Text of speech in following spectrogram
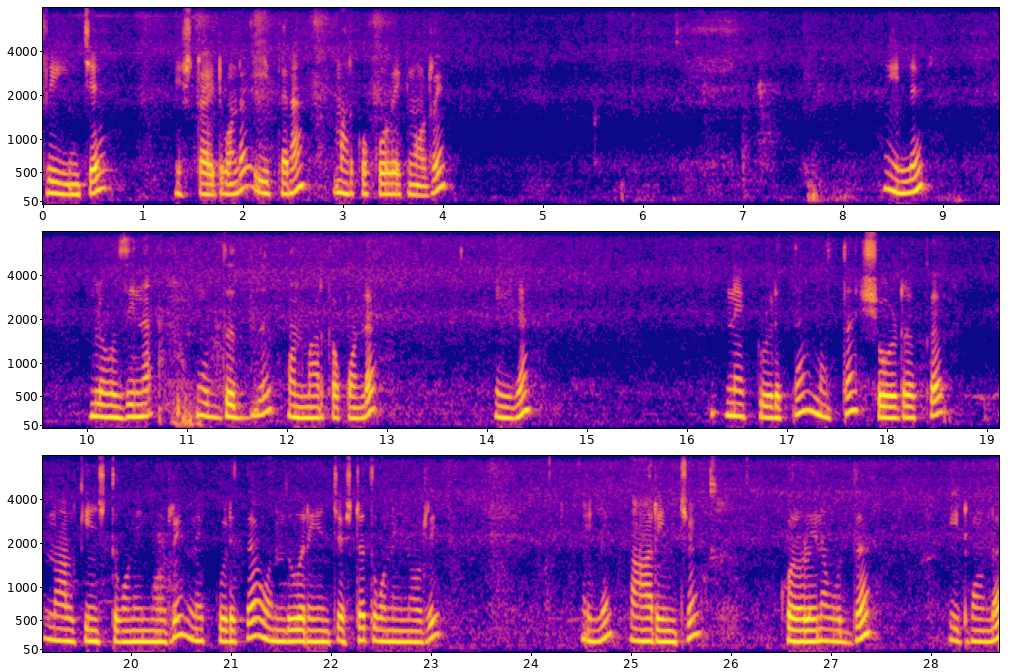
ತ್ರೀ ಇಂಚ್ ಎಕ್ಸ್ಟ್ರಾ ಇಟ್ಕೊಂಡು ಈ ಥರ ಮಾರ್ಕೋಕೋಬೇಕು ನೋಡ್ರಿ. ಇಲ್ಲಿ ಬ್ಲೌಸಿನ ಉದ್ದದ್ದು ಒಂದು ಮಾರ್ಕ್ ಹಾಕ್ಕೊಂಡೆ ಈಗ ನೆಕ್ ಬಿಡುತ್ತಾ ಮತ್ತು ಶೋಲ್ಡ್ರಕ್ಕೆ ನಾಲ್ಕು ಇಂಚ್ ತೊಗೊಂಡಿನಿ ನೋಡಿರಿ. ನೆಕ್ ಬಿಡುತ್ತಾ ಒಂದೂವರೆ ಇಂಚ್ ಅಷ್ಟೇ ತೊಗೊಂಡಿನಿ ನೋಡಿರಿ. ಇಲ್ಲಿ ಆರು ಇಂಚು ಕೊರಳಿನ ಉದ್ದ ಇಟ್ಕೊಂಡು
